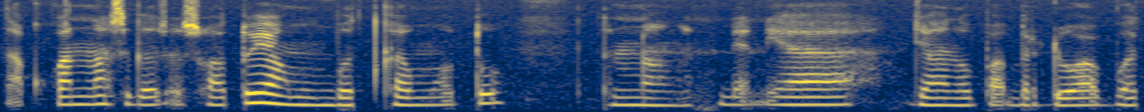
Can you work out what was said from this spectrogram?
Lakukanlah segala sesuatu yang membuat kamu tuh tenang. Dan ya jangan lupa berdoa buat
